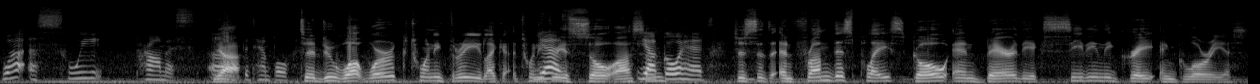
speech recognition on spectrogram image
What a sweet promise of Yeah. the temple. To do what work? 23. Like uh, 23 Yes. is so awesome. Yeah, go ahead. Just and from this place go and bear the exceedingly great and glorious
